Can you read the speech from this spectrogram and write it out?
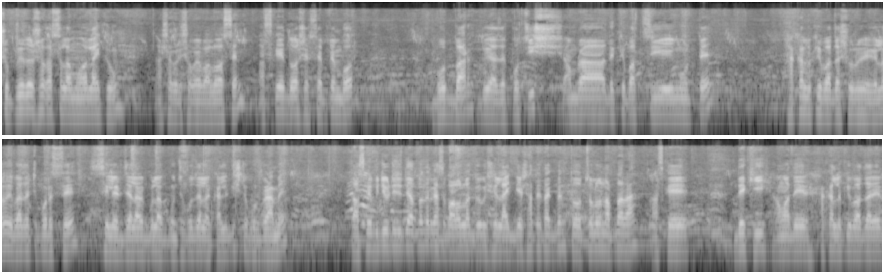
সুপ্রিয় দর্শক, আসসালামু আলাইকুম। আশা করি সবাই ভালো আছেন। আজকে দশই সেপ্টেম্বর, বুধবার দু হাজার পঁচিশ। আমরা দেখতে পাচ্ছি এই মুহূর্তে হাকালুকি বাজার শুরু হয়ে গেল। এই বাজারটি পড়েছে সিলেট জেলার গোলাপগঞ্জ উপজেলার কালীকৃষ্ণপুর গ্রামে। তো আজকের ভিডিওটি যদি আপনাদের কাছে ভালো লাগবে অবশ্যই লাইক দিয়ে সাথে থাকবেন। তো চলুন আপনারা আজকে দেখি আমাদের হাকালুকি বাজারের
